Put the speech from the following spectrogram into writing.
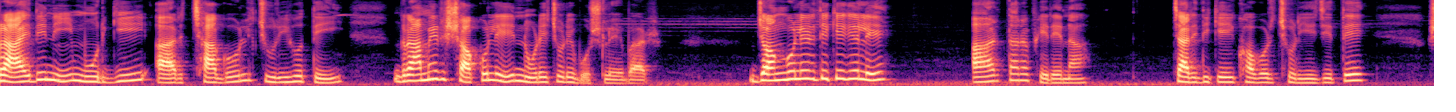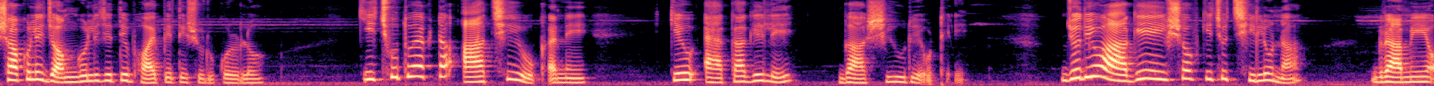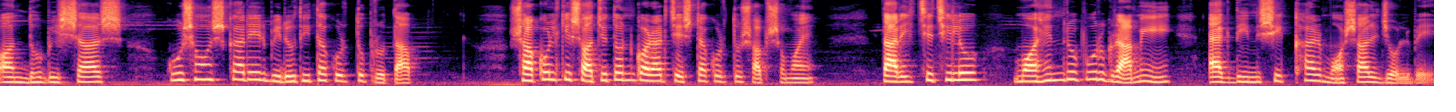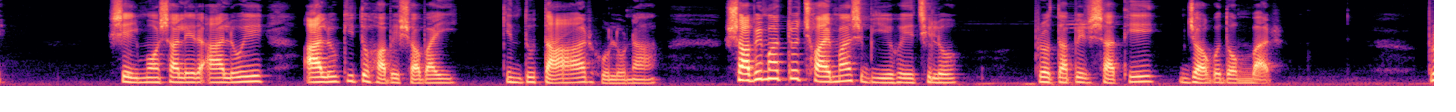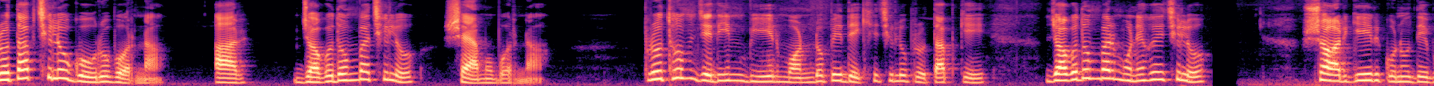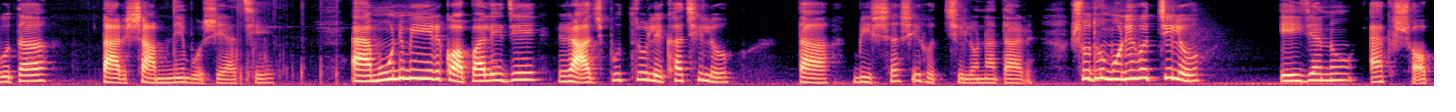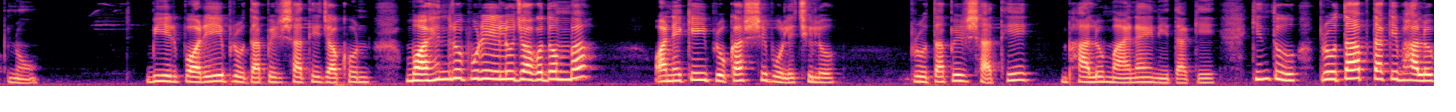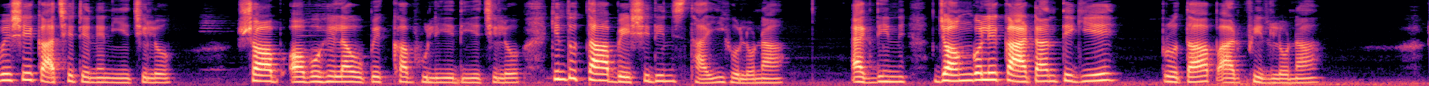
প্রায় দিনই মুরগি আর ছাগল চুরি হতেই গ্রামের সকলে নড়ে চড়ে বসল এবার। জঙ্গলের দিকে গেলে আর তারা ফেরে না। চারিদিকে এই খবর ছড়িয়ে যেতে সকলে জঙ্গলে যেতে ভয় পেতে শুরু করল। কিছু তো একটা আছে ওখানে। কেউ একা গেলে গা শিউরে ওঠে। যদিও আগে এইসব কিছু ছিল না গ্রামে অন্ধবিশ্বাস, কুসংস্কারের বিরোধিতা করত প্রতাপ। সকলকে সচেতন করার চেষ্টা করত সবসময়। তার ইচ্ছে ছিল মহেন্দ্রপুর গ্রামে একদিন শিক্ষার মশাল জ্বলবে। সেই মশালের আলোয় আলোকিত হবে সবাই, কিন্তু তার হলো না। সবেমাত্র ছয় মাস বিয়ে হয়েছিল। প্রতাপের সাথে জগদম্বার। প্রতাপ ছিল গৌরবর্ণা আর জগদম্বা ছিল শ্যামবর্ণা। প্রথম যেদিন বিয়ের মণ্ডপে দেখেছিল প্রতাপকে, জগদম্বার মনে হয়েছিল, স্বর্গের কোনো দেবতা তার সামনে বসে আছে। এমন মেয়ের কপালে যে রাজপুত্র লেখা ছিল, তা বিশ্বাসই হচ্ছিল না তার। শুধু মনে হচ্ছিল, এই যেন এক স্বপ্ন। বিয়ের পরে প্রতাপের সাথে যখন মহেন্দ্রপুরে এলো জগদম্বা, অনেকেই প্রকাশ্যে বলেছিল, প্রতাপের সাথে ভালো মানায়নি তাকে। কিন্তু প্রতাপ তাকে ভালোবেসে কাছে টেনে নিয়েছিল। সব অবহেলা উপেক্ষা ভুলিয়ে দিয়েছিল, কিন্তু তা বেশি দিন স্থায়ী হলো না। একদিন জঙ্গলে কাঠ আনতে গিয়ে প্রতাপ আর ফিরল না।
